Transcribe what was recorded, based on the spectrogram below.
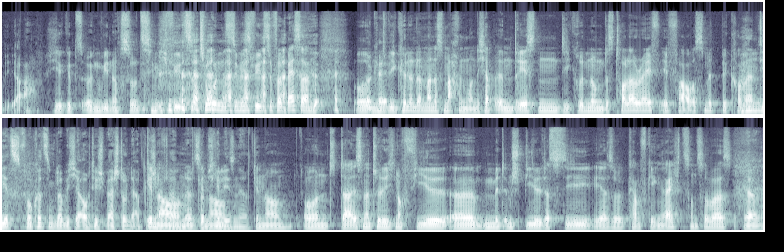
ja, hier gibt's irgendwie noch so ziemlich viel zu tun, ziemlich viel zu verbessern. Und Okay. wie könnte dann man das machen? Und ich habe in Dresden die Gründung des Toller Rave e.V.s mitbekommen. Die jetzt vor kurzem, glaube ich, ja auch die Sperrstunde abgeschafft Genau, haben. Ne? Das genau, habe ich gelesen, ja. Genau. Und da ist natürlich noch viel äh, mit im Spiel, dass sie eher so Kampf gegen Rechts und sowas. Ja.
